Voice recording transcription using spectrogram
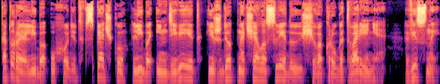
которая либо уходит в спячку, либо индивеет и ждет начала следующего круга творения — весны.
